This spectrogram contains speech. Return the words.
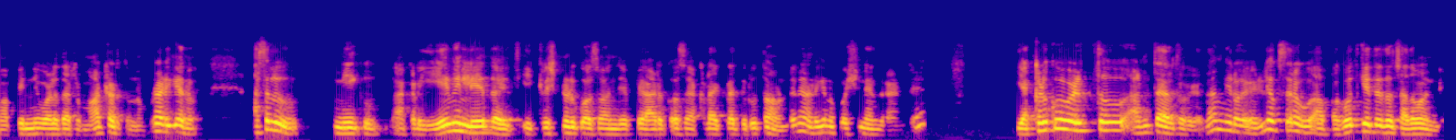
మా పిన్ని వాళ్ళతో అట్లా మాట్లాడుతున్నప్పుడు అడిగాను. అసలు మీకు అక్కడ ఏమీ లేదు. ఈ కృష్ణుడి కోసం అని చెప్పి ఆడి కోసం అక్కడ ఎక్కడ తిరుగుతా ఉంటే నేను అడిగిన క్వశ్చన్ ఏంటంటే ఎక్కడికో వెళ్తూ అంతా వెళ్తారు కదా మీరు వెళ్ళి ఒకసారి ఆ భగవద్గీత ఏదో చదవండి.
